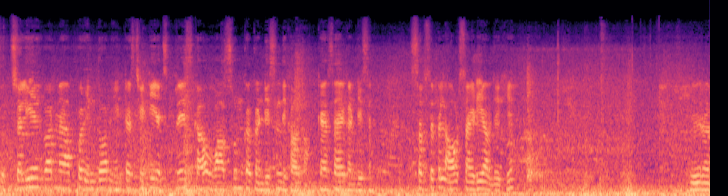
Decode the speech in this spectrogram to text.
तो चलिए एक बार मैं आपको इंदौर इंटरसिटी एक्सप्रेस का वाशरूम का कंडीशन दिखाता हूँ। कैसा है कंडीशन सबसे पहले आउटसाइड ही आप देखिए। मिरर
